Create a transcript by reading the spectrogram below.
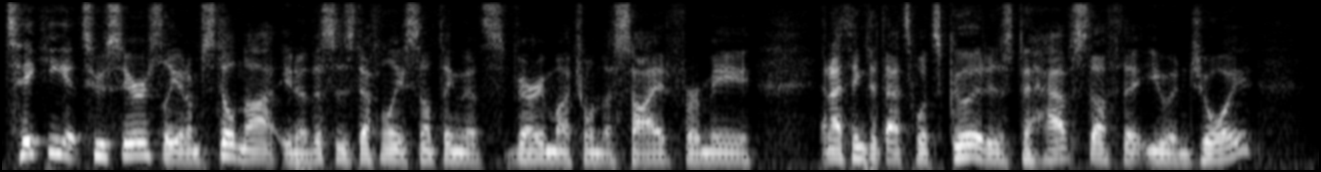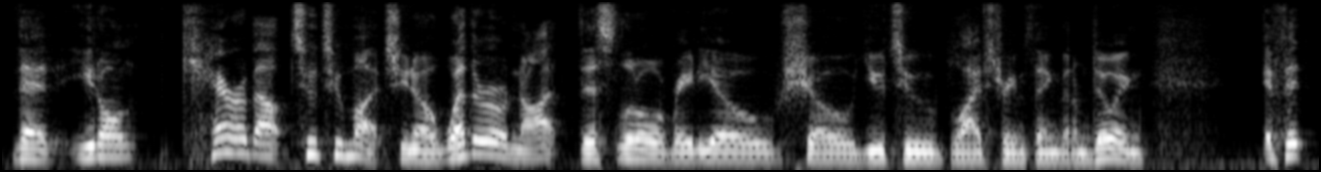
taking it too seriously. And I'm still not. You know, this is definitely something that's very much on the side for me. And I think that that's what's good is to have stuff that you enjoy that you don't care about too too much you know whether or not this little radio show youtube live stream thing that i'm doing if it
